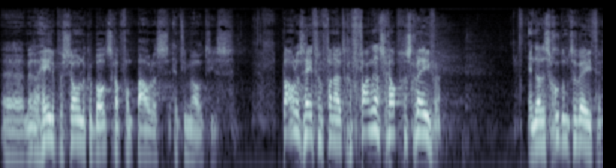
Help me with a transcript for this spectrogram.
uh, met een hele persoonlijke boodschap van Paulus en Timotheus. Paulus heeft hem vanuit gevangenschap geschreven. En dat is goed om te weten.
